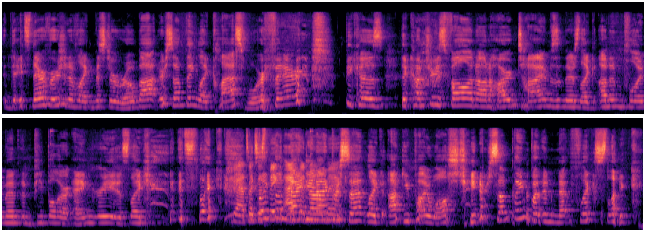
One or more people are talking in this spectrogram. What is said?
it's their version of like Mr. Robot or something like class warfare because the country's fallen on hard times and there's like unemployment and people are angry it's like it's like Yeah, it's like it's like the 99% like occupy wall street or something but in netflix like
